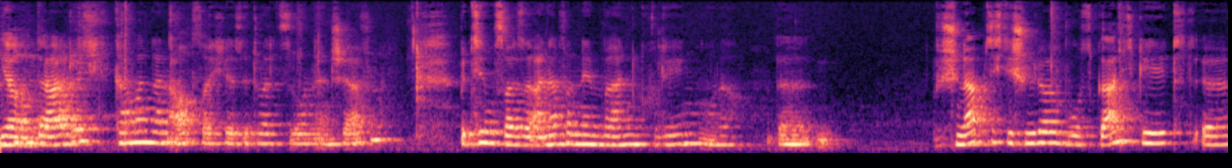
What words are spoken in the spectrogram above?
Ja, und dadurch kann man dann auch solche Situationen entschärfen. Beziehungsweise einer von den beiden Kollegen oder äh, schnappt sich die Schüler, wo es gar nicht geht, äh,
